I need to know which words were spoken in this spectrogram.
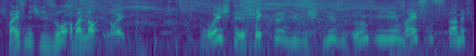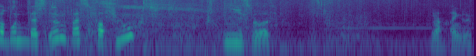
Ich weiß nicht wieso, aber Leu Leuchteeffekte in diesem Spiel sind irgendwie meistens damit verbunden, dass irgendwas verflucht mies wird. Na, ein Glück.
